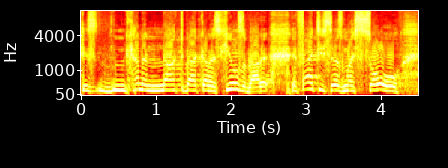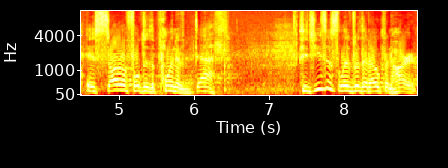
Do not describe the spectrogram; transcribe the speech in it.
he's kind of knocked back on his heels about it. In fact, he says, My soul is sorrowful to the point of death. See, Jesus lived with an open heart.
